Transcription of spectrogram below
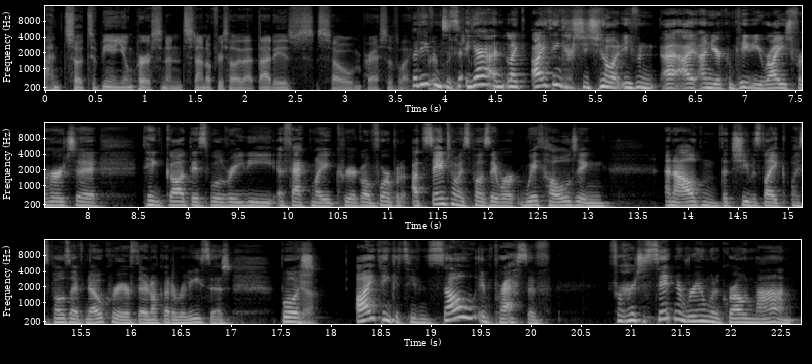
and so to be a young person and stand up for yourself like that that is so impressive like but even to say, yeah and like i think actually you know what? Even I, and you're completely right for her to think god this will really affect my career going forward. But at the same time i suppose they were withholding an album that she was like i suppose i have no career if they're not going to release it. But yeah. i think it's even so impressive for her to sit in a room with a grown man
